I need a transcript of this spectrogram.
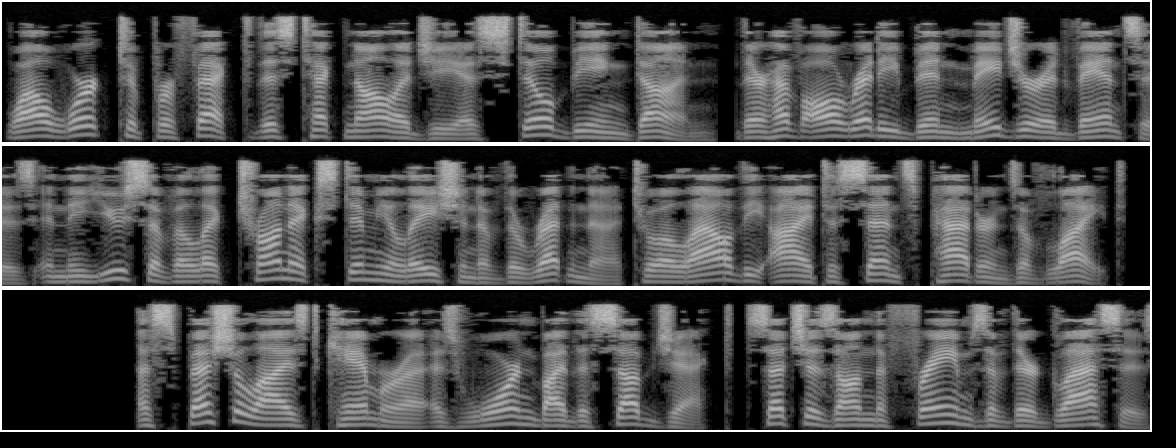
while work to perfect this technology is still being done, there have already been major advances in the use of electronic stimulation of the retina to allow the eye to sense patterns of light. A specialized camera is worn by the subject, such as on the frames of their glasses,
